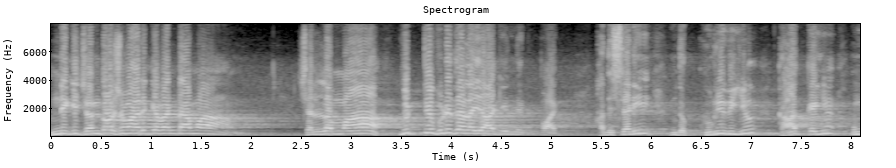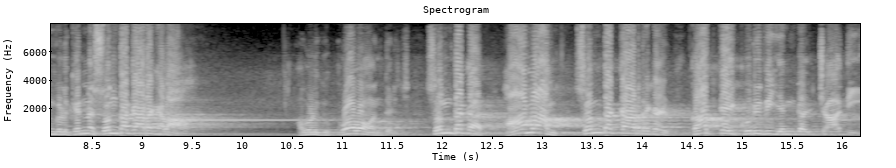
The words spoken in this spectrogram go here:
இன்னைக்கு சந்தோஷமா இருக்க வேண்டாமா? செல்லம்மா விட்டு விடுதலையாகி நிற்பாய். அது சரி இந்த குருவியும் காக்கையும் உங்களுக்கு என்ன சொந்தக்காரங்களா? அவளுக்கு கோபம் வந்துருச்சு. சொந்தக்கார் ஆமாம் சொந்தக்காரர்கள் காக்கை குருவி எங்கள் ஜாதி.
